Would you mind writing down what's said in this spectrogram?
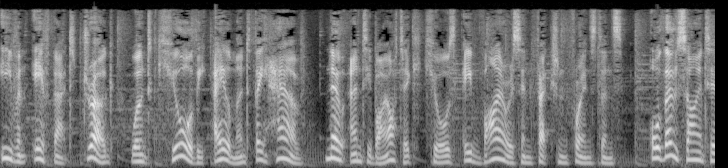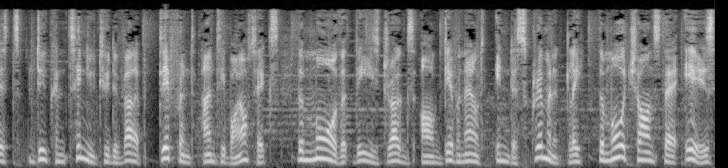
even if that drug won't cure the ailment they have. No antibiotic cures a virus infection, for instance. Although scientists do continue to develop different antibiotics, the more that these drugs are given out indiscriminately, the more chance there is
